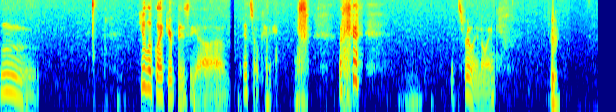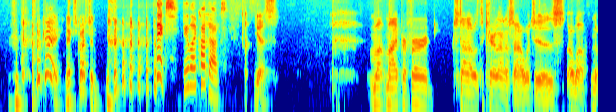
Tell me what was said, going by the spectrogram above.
hmm. You look like you're busy. Uh, it's okay. okay. It's really annoying. okay, next question. Thanks. Do you like hot dogs? Yes. My, my preferred style is the Carolina style, which is oh well, no,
